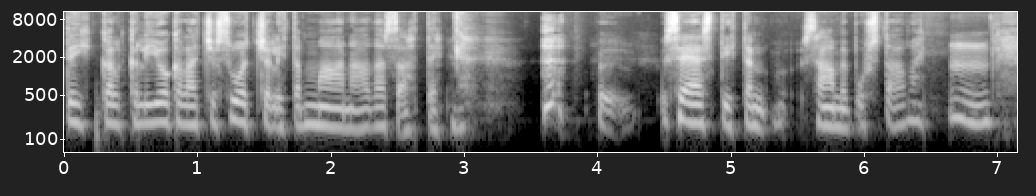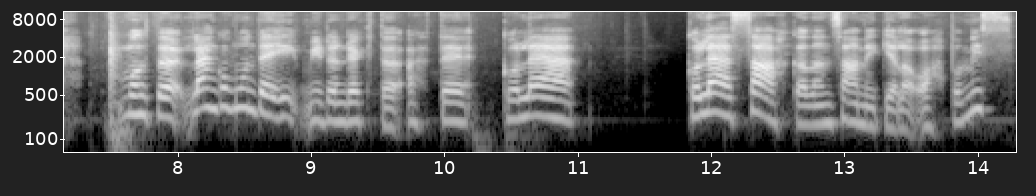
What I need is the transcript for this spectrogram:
teikkalkali joka laitse suotselita maanaa tasahte. säästi tämän saamepustaa vain. Mm. Mutta länkö mun tei miten rekta, että kun lää, kun lää saakka tämän saamikielä ohpamis,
